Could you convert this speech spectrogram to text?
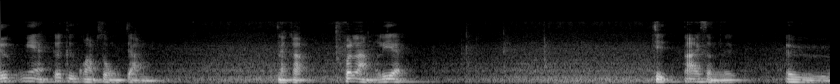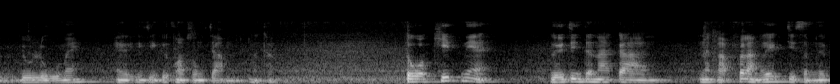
นึกเนี่ยก็คือความทรงจำนะครับฝรั่งเรียก จิตใต้สำนึกเออดูหรูไหมเออจริงๆ คือความทรงจำนะครับ ตัวคิดเนี่ยหรือจินตนาการนะครับฝรั่งเรียกจิตสำนึก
